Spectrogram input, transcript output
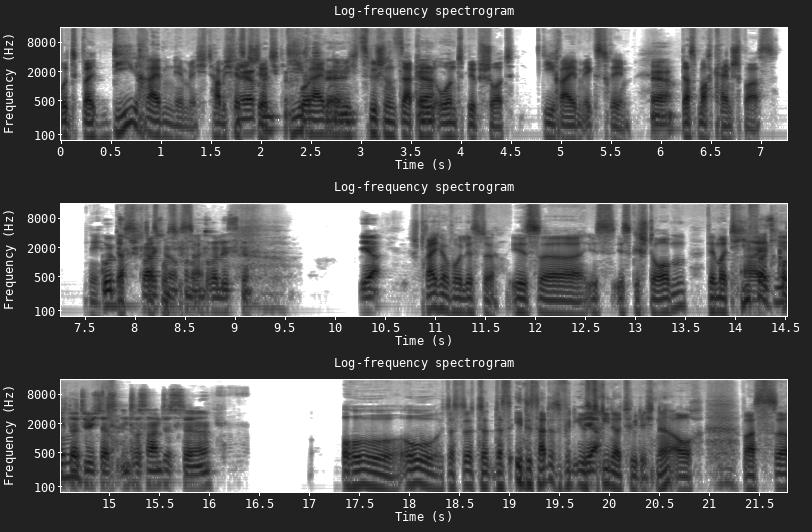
Und weil die reiben nämlich, habe ich festgestellt, ja, die reiben nämlich zwischen Sattel und Bipshot. Die reiben extrem. Ja. Das macht keinen Spaß. Nee, Gut, das streichen das wir von sein. unserer Liste. Ja. Streicher von Liste ist, äh, ist, ist gestorben. Wenn wir tiefer ah, jetzt gehen. kommt natürlich das Interessanteste, ne? Oh, oh, das, das, das Interessanteste für die Industrie ja. natürlich, ne? Auch was, äh,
